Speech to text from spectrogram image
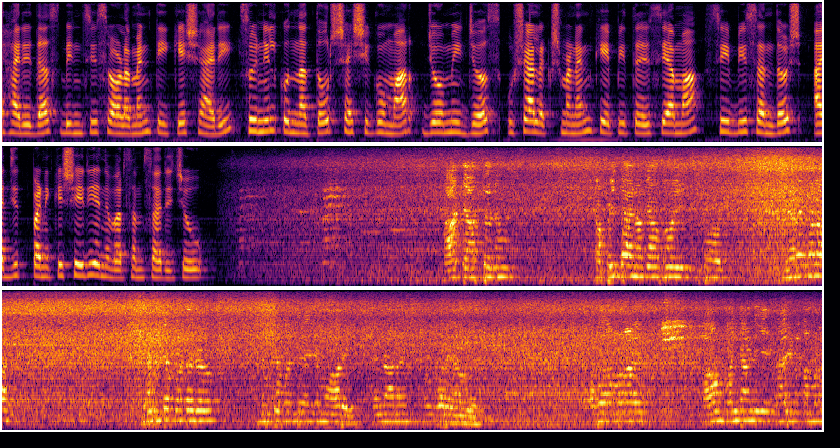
A Haridas Binsi Solomon T K Shari Sunil Kunnathur Sasikumar Jomi Jose Usha Lakshmanan K P Thresiamma C B Santhosh Ajith Panikkassery എന്നിവർ സംസാരിച്ചു. ആ ക്യാപ്റ്റനും കപ്പിത്താനൊക്കെ പോയി. ഇപ്പോൾ ജനങ്ങൾ ക്ഷണിക്കപ്പെട്ടൊരു മുഖ്യമന്ത്രിയായിട്ട് മാറി എന്നാണ് പറയാനുള്ളത്. അപ്പോൾ നമ്മൾ ആ മുന്നാണ്ടി കാര്യങ്ങൾ നമ്മൾ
